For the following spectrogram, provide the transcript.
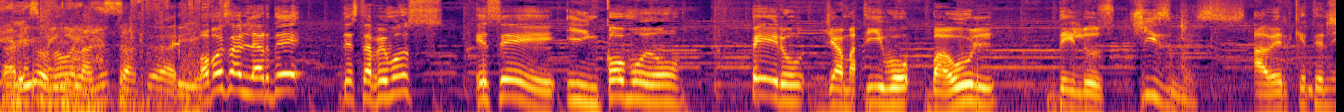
Darío, no, el año entrante Darío. Vamos a hablar de, destapemos ese incómodo pero llamativo baúl de los chismes. A ver qué tenemos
